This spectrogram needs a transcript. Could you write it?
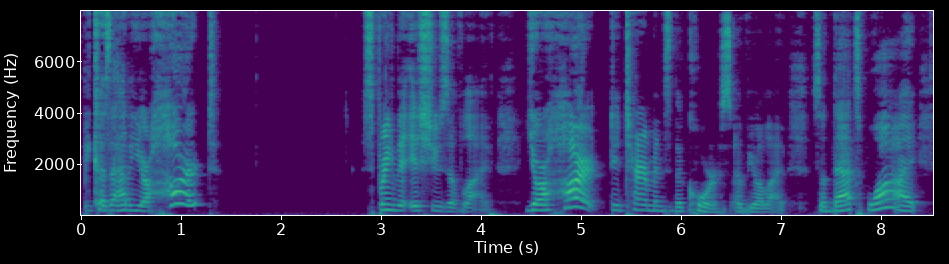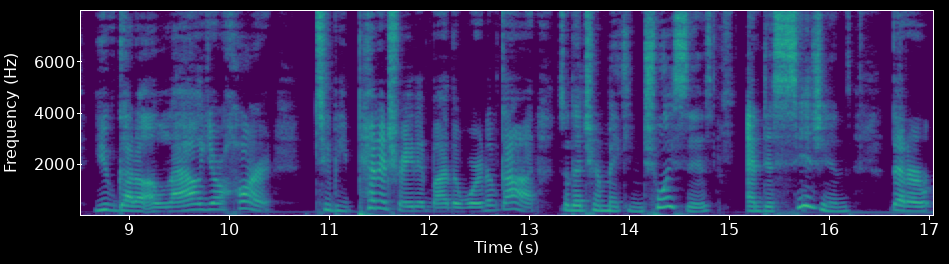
Because out of your heart spring the issues of life. Your heart determines the course of your life. So that's why you've got to allow your heart to be penetrated by the word of God so that you're making choices and decisions that are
